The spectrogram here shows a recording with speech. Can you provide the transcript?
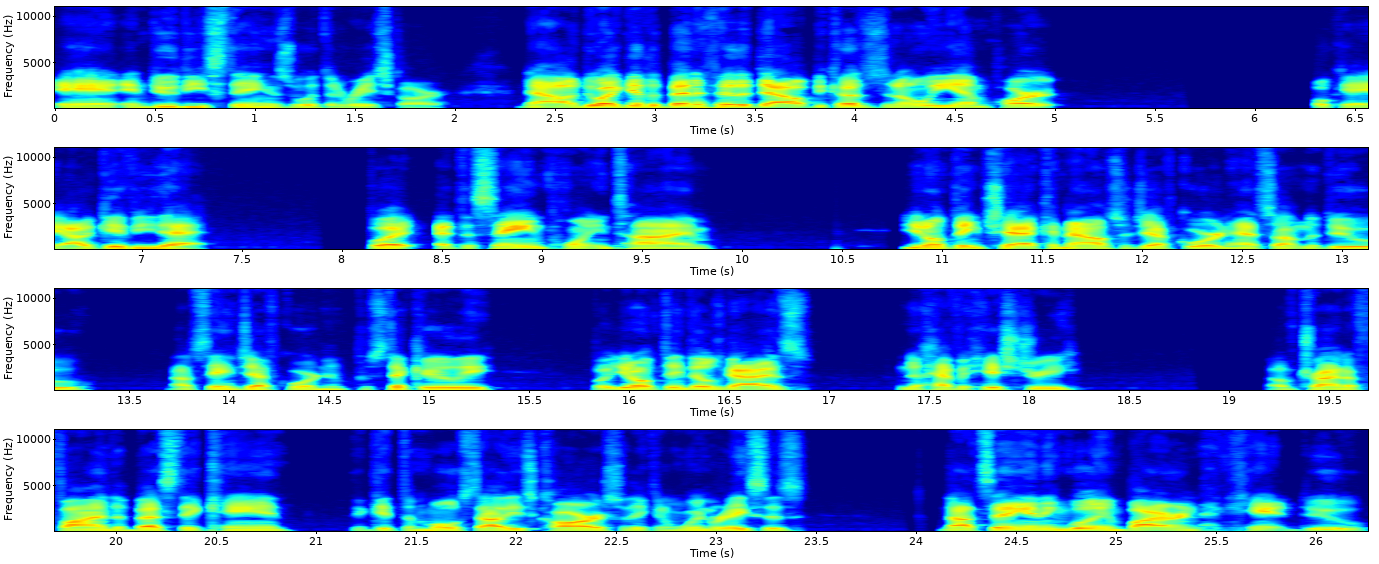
and, and do these things with the race car. Now, do I give the benefit of the doubt because it's an OEM part? Okay, I'll give you that. But at the same point in time, you don't think Chad Knaus or Jeff Gordon had something to do? Not saying Jeff Gordon particularly, but you don't think those guys have a history of trying to find the best they can to get the most out of these cars so they can win races? Not saying anything William Byron can't do,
